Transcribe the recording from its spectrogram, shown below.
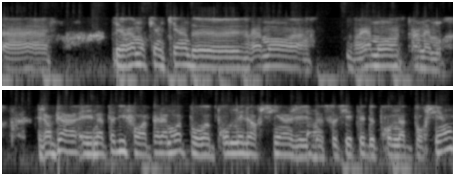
Euh, c'est vraiment quelqu'un de vraiment, euh, vraiment un amour. Jean-Pierre et Nathalie font appel à moi pour promener leurs chiens. J'ai une société de promenade pour chiens.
